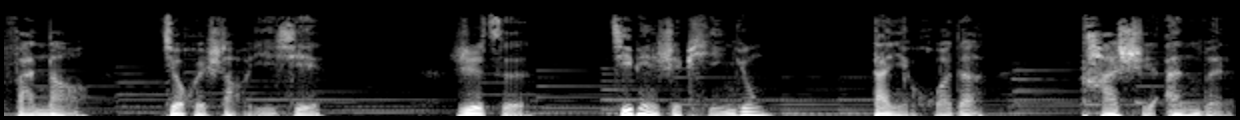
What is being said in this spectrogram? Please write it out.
烦恼就会少一些，日子即便是平庸，但也活得踏实安稳。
